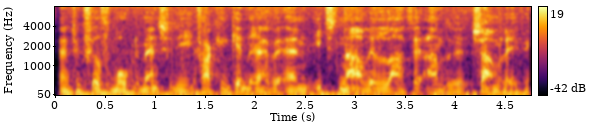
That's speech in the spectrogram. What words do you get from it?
zijn natuurlijk veel vermogende mensen die vaak geen kinderen hebben... en iets na willen laten aan de samenleving.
